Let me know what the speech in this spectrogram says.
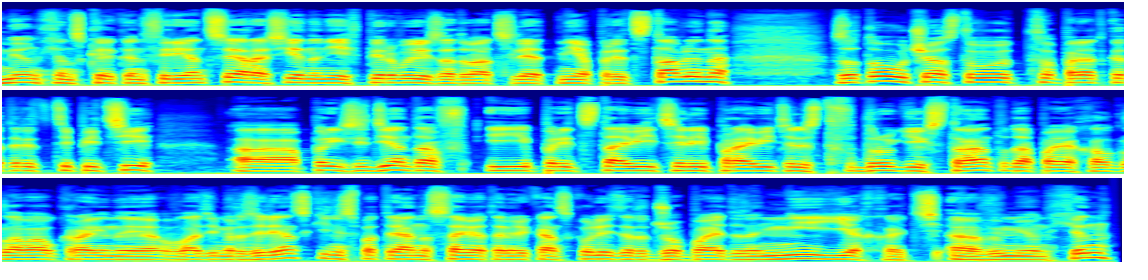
Мюнхенская конференция. Россия на ней впервые за 20 лет не представлена. Зато участвуют порядка 35 Э, президентов и представителей правительств других стран. Туда поехал глава Украины Владимир Зеленский, несмотря на совет американского лидера Джо Байдена не ехать э, в Мюнхен,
